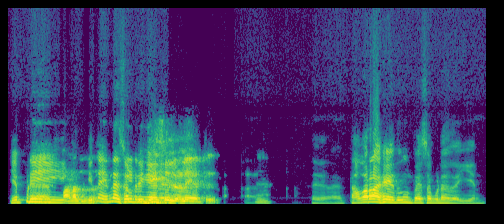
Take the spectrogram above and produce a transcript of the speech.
எப்படி என்ன என்ன சொல்றீங்க? டீசல் விளையாட்டு. தவறாக எதுவும் பேசக்கூடாது ஐயன்.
